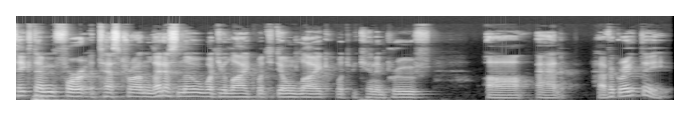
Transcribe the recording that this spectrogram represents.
take them for a test run. Let us know what you like, what you don't like, what we can improve, uh, and have a great day.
